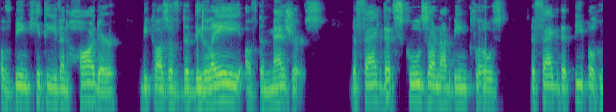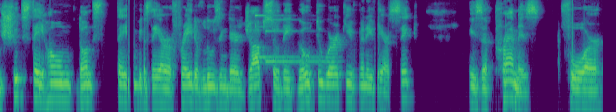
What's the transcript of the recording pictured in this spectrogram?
of being hit even harder because of the delay of the measures. The fact that schools are not being closed, the fact that people who should stay home don't stay home because they are afraid of losing their jobs, so they go to work even if they are sick, is a premise for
